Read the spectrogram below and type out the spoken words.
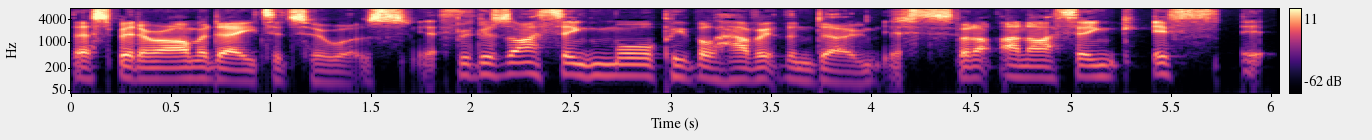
their Spinorama data to us, Yes. because I think more people have it than don't. Yes. But and I think if it,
